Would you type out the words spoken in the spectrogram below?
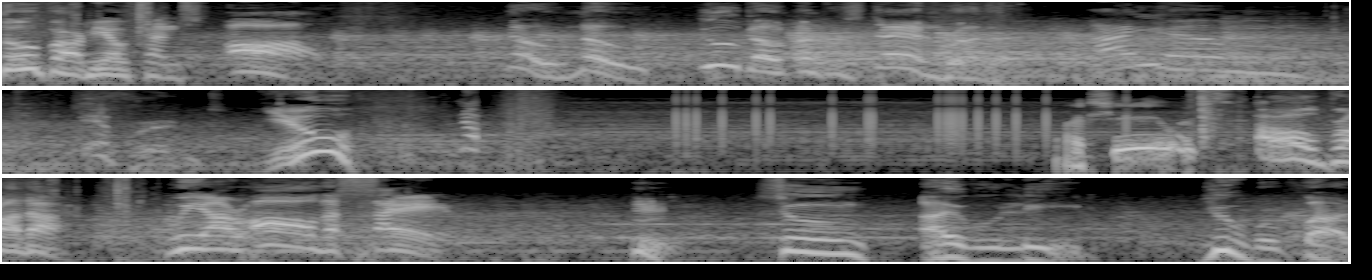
super mutants, all. No, no, you don't understand, brother. I am different. You? No. actually let's Oh, brother, we are all the same. Hmm. Soon I will lead. You will follow.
